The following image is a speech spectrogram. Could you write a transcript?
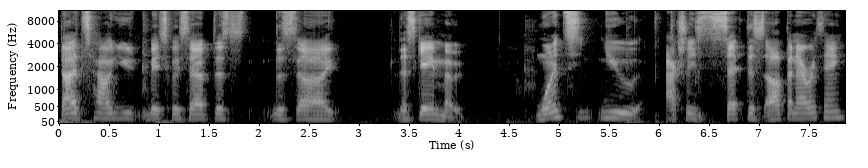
that's how you basically set up this this uh this game mode. Once you actually set this up and everything,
